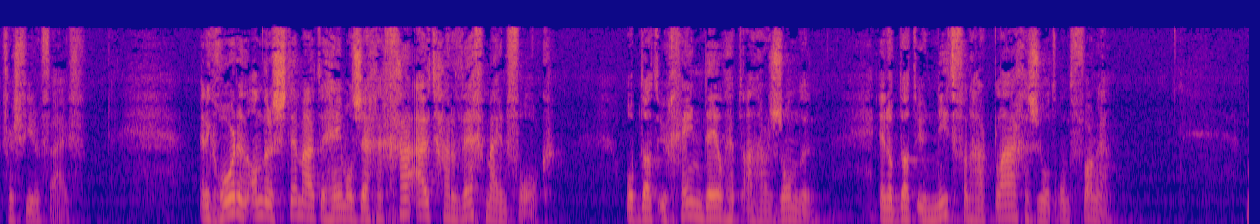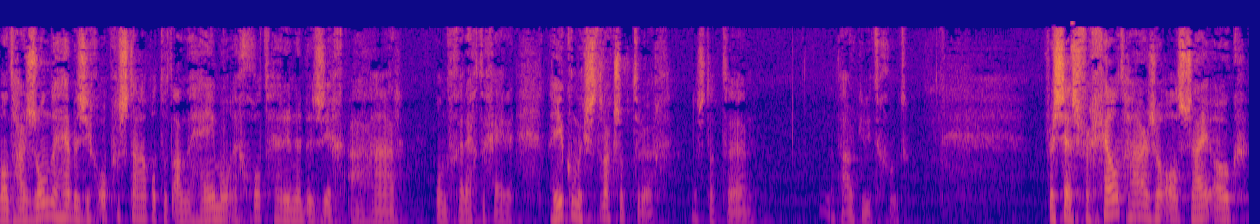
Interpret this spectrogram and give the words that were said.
Vers 4 en 5. En ik hoorde een andere stem uit de hemel zeggen: Ga uit haar weg, mijn volk, opdat u geen deel hebt aan haar zonden, en opdat u niet van haar plagen zult ontvangen. Want haar zonden hebben zich opgestapeld tot aan de hemel en God herinnerde zich aan haar ongerechtigheden. Nou, hier kom ik straks op terug, dus dat, uh, dat hou ik jullie te goed. Vers 6. Vergeld haar zoals zij ook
